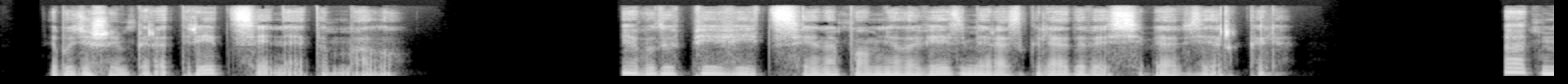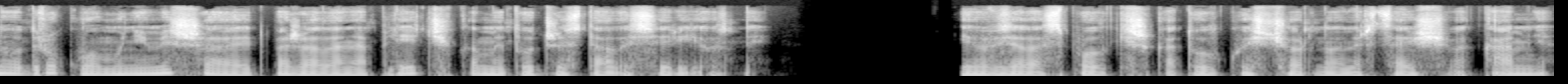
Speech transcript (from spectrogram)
— «ты будешь императрицей на этом балу». «Я буду певицей», — напомнила ведьме, разглядывая себя в зеркале. Одно другому не мешает, пожала она плечиком и тут же стала серьезной. Ива взяла с полки шкатулку из черного мерцающего камня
